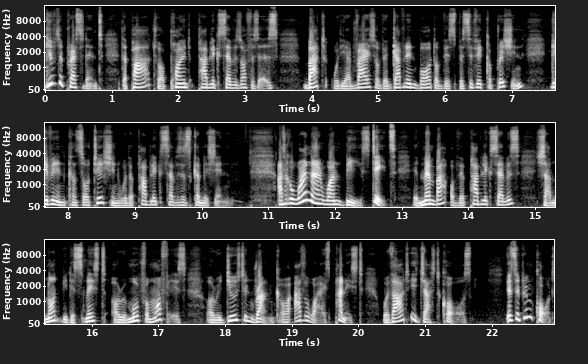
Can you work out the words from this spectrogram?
gives the President the power to appoint public service officers, but with the advice of the governing board of the specific corporation given in consultation with the Public Services Commission. Article 191b states a member of the public service shall not be dismissed or removed from office or reduced in rank or otherwise punished without a just cause. The Supreme Court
